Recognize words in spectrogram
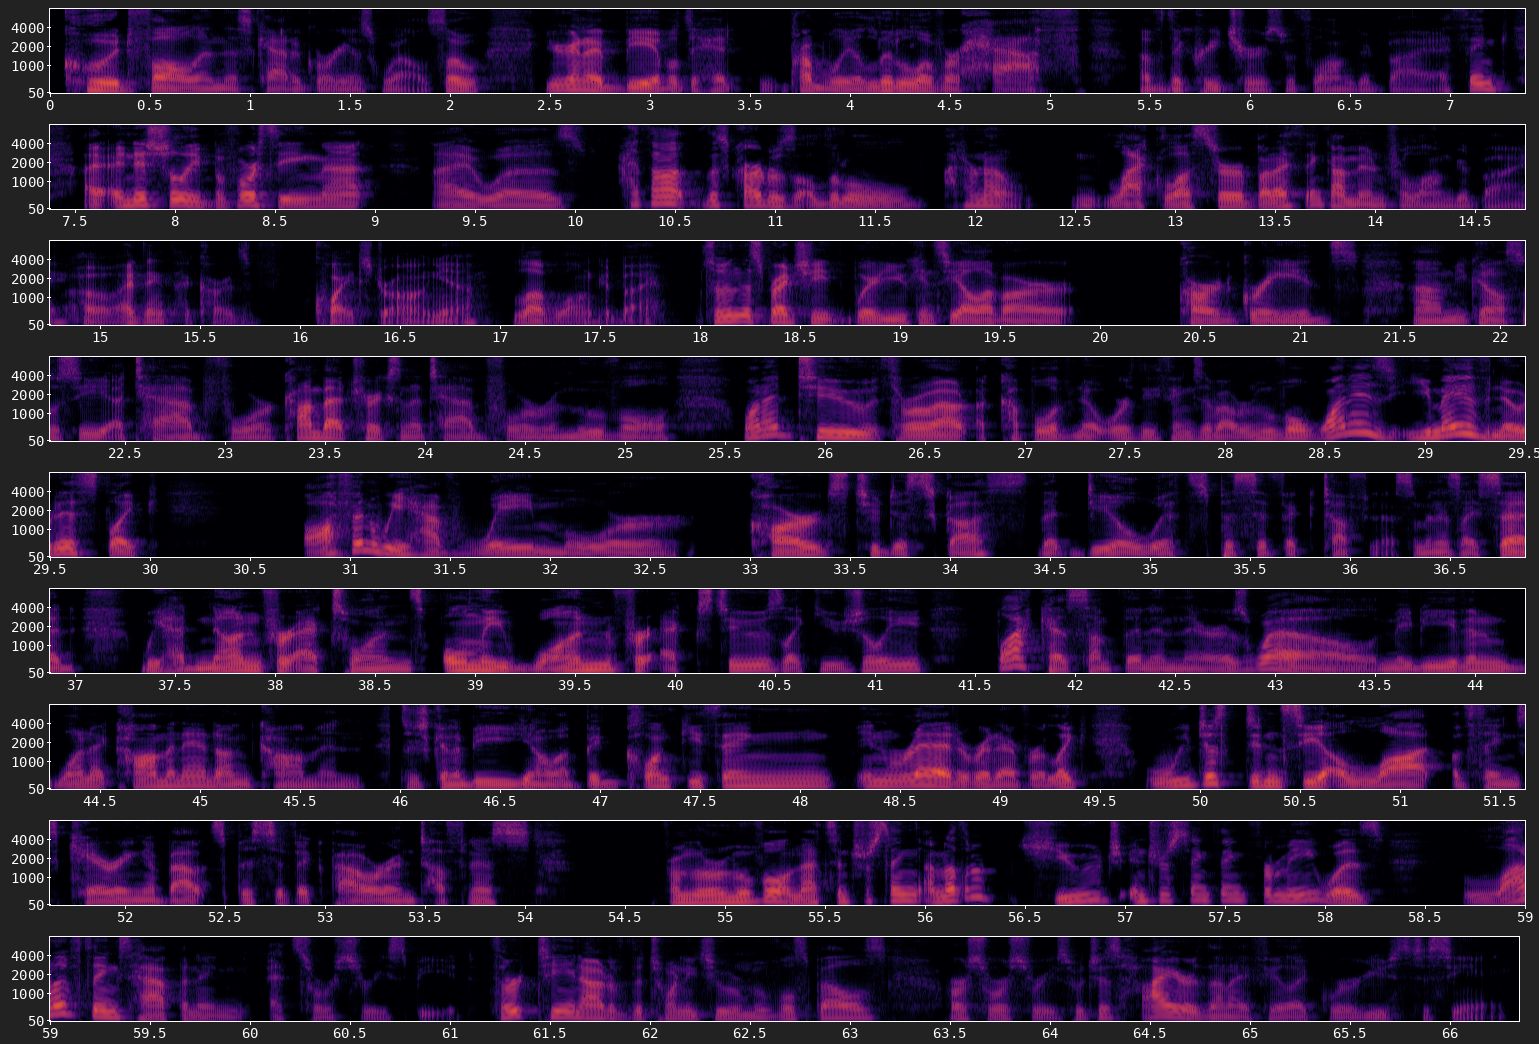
could fall in this category as well. So you're going to be able to hit probably a little over half of the creatures with long goodbye. I think I, initially, before seeing that, I was, I thought this card was a little, I don't know, lackluster, but I think I'm in for long goodbye. Oh, I think that card's quite strong. Yeah. Love long goodbye. So in the spreadsheet where you can see all of our card grades. Um, you can also see a tab for combat tricks and a tab for removal. Wanted to throw out a couple of noteworthy things about removal. One is you may have noticed like often we have way more cards to discuss that deal with specific toughness. I mean, as I said, we had none for X1s, only one for X2s, like usually, black has something in there as well. Maybe even one at common and uncommon. There's going to be, you know, a big clunky thing in red or whatever. Like we just didn't see a lot of things caring about specific power and toughness from the removal. And that's interesting. Another huge interesting thing for me was a lot of things happening at sorcery speed. 13 out of the 22 removal spells are sorceries, which is higher than I feel like we're used to seeing.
